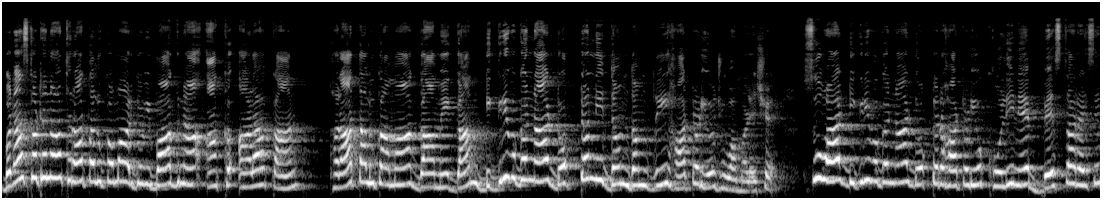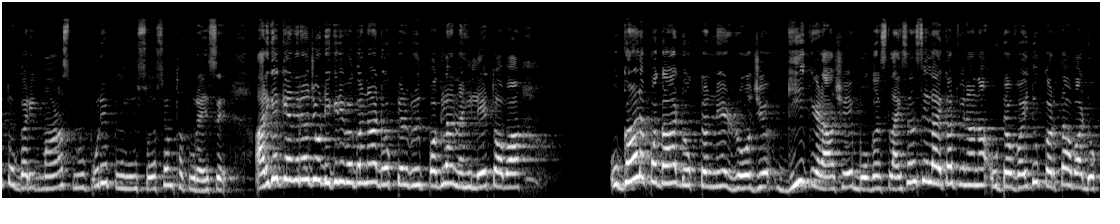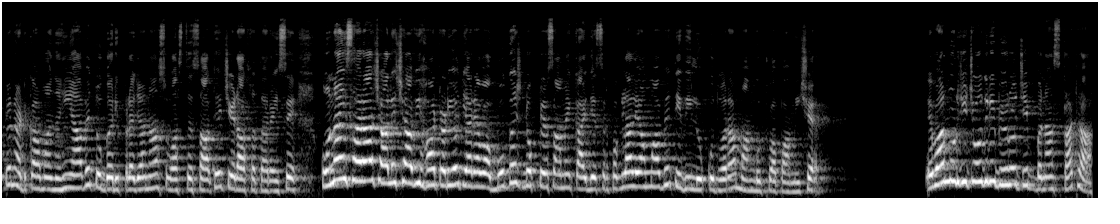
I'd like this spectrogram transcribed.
બનાસકાંઠાના થરાદ તાલુકામાં આરોગ્ય વિભાગના આંખ આળા કાન, થરાદ તાલુકામાં ગામે ગામ ડિગ્રી વગરના ડોક્ટરની ધમધમતી હાટડીઓ જોવા મળે છે. શું આ ડિગ્રી વગરના ડોક્ટર હાટડીઓ ખોલીને બેસતા રહેશે તો ગરીબ માણસનું પૂરેપૂરું શોષણ થતું રહેશે. આરોગ્ય કેન્દ્ર જો ડિગ્રી વગરના ડોક્ટર વિરુદ્ધ પગલાં નહીં લે તો આવા ઉઘાડ પગાર ડોક્ટરને રોજ ઘી કેળા છે. બોગસ લાયસન્સથી લાયકાત વિનાના ઉટવ વૈદુ કરતા આવા ડોક્ટરને અટકાવવામાં નહીં આવે તો ગરીબ પ્રજાના સ્વાસ્થ્ય સાથે ચેડા થતા રહેશે. કોના ઇશારા ચાલે છે આવી હાટડીઓ? ત્યારે આવા બોગસ ડોક્ટર સામે કાયદેસર પગલાં લેવામાં આવે તેવી લોકો દ્વારા માંગ ઉઠવા પામી છે. એવાન મુરજી ચૌધરી, બ્યુરો ચીફ બનાસકાંઠા.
